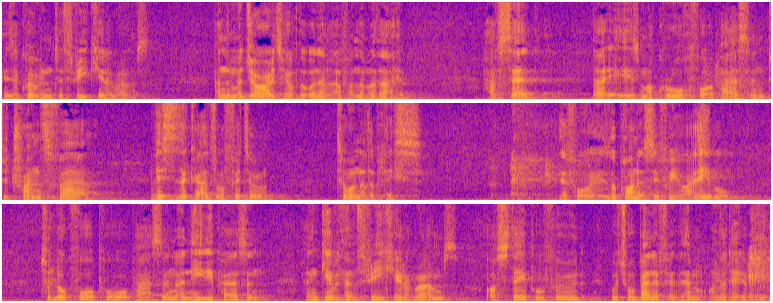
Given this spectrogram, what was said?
is equivalent to three kilograms, and the majority of the ulama from the madhahib have said that it is makruh for a person to transfer this zakat al fitr to another place. Therefore, it is upon us if we are able to look for a poor person, a needy person, and give them three kilograms of staple food which will benefit them on the day of Eid.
